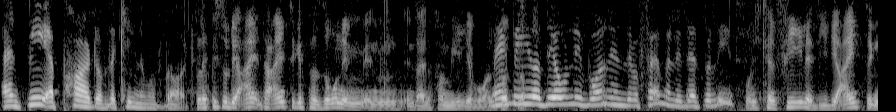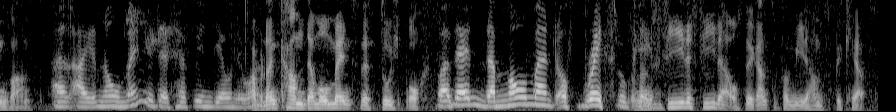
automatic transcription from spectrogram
And be a part of the kingdom of God. Vielleicht bist du die, der einzige Person in, in, in deiner Familie, wo an Maybe you're the only one in the family that believes. Und ich kenne viele, die die einzigen waren. And I know many that have been the only Aber dann ones. kam der Moment des Durchbruchs. But then the moment of breakthrough Und dann viele, viele aus der ganzen Familie haben sich bekehrt.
